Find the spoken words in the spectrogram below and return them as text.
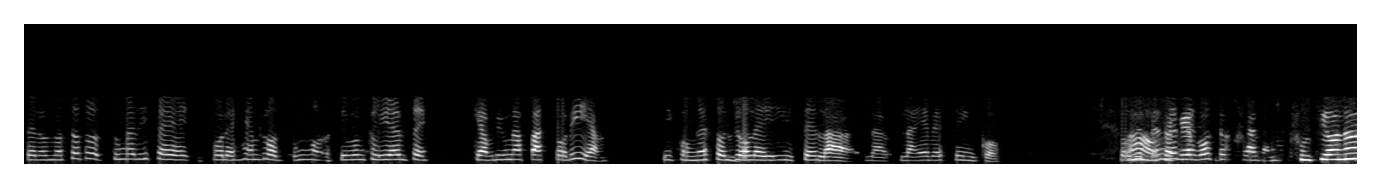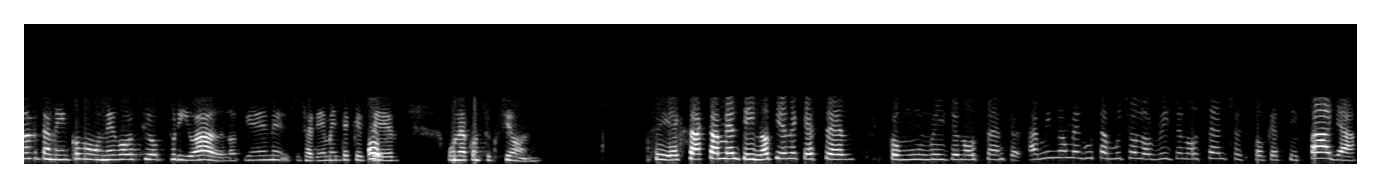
pero nosotros, tú me dices, por ejemplo, un, tuve un cliente que abrió una factoría y con eso yo le hice la, la, la EB5. ah, o sea que funciona también como un negocio privado, no tiene necesariamente que oh. ser una construcción. Sí, exactamente, y no tiene que ser como un regional center. A mí no me gustan mucho los regional centers porque si falla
